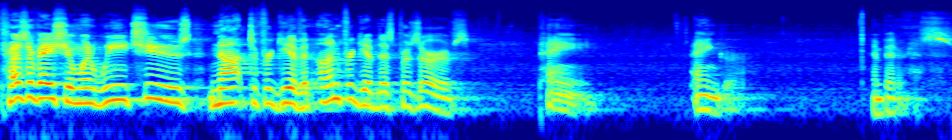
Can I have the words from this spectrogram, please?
preservation when we choose not to forgive, and unforgiveness preserves pain, anger, and bitterness.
